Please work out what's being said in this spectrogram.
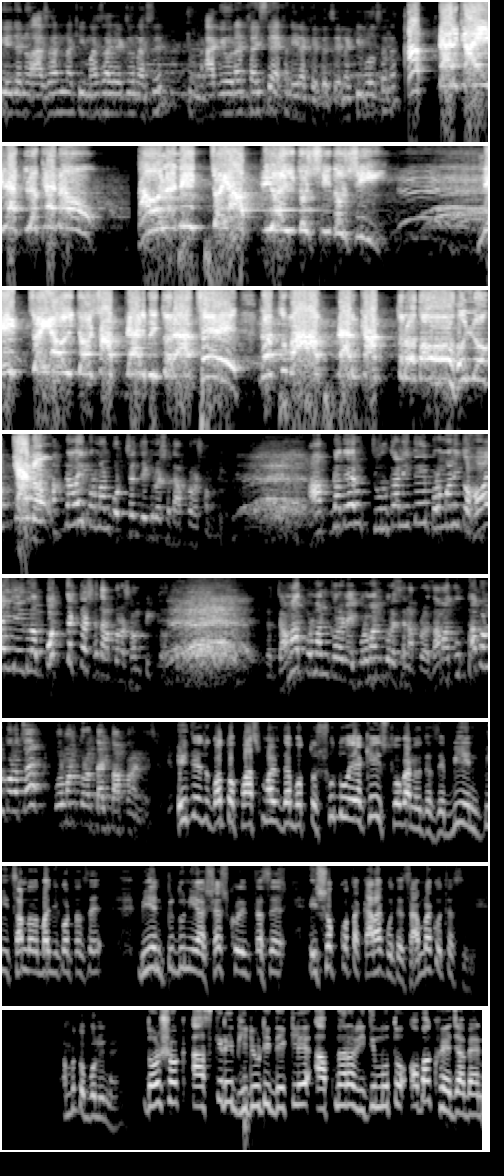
কে যেন আজান নাকি মাজার একজন আছে আগে ওরা খাইছে এখন এরা খেতেছে। নাকি বলছে না? আপনার গায়ে লাগল কেন? তাহলে নিশ্চয়ই আপনি ওই দোষী দোষী। নিশ্চয়ই ওই দোষ আপনার ভিতরে আছে। নতুবা আপনার গাত্র হলো কেন? আপনারাই প্রমাণ করছেন যেগুলোর সাথে আপনারা সম্পৃক্ত। আপনাদের চুলকানিতে প্রমাণিত হয় যে এগুলো প্রত্যেকটার সাথে আপনারা সম্পৃক্ত। জামাত প্রমাণ করে নাই প্রমাণ করেছেন আপনারা। জামাত উত্থাপন করেছে প্রমাণ করার দায়িত্ব আপনারা নিয়েছেন। এই যে গত পাঁচ মাস যাবত তো শুধু একই স্লোগান হইতেছে বিএনপি সামরাজবাজি করতেছে বিএনপি দুনিয়া শেষ করে দিতেছে এইসব কথা কারা কইতেছে? আমরা কইতেছি। আমরা তো বলি নাই। দর্শক আজকের এই ভিডিওটি দেখলে আপনারা রীতিমতো অবাক হয়ে যাবেন।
